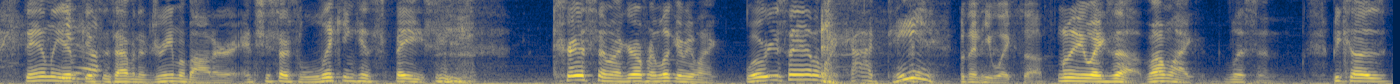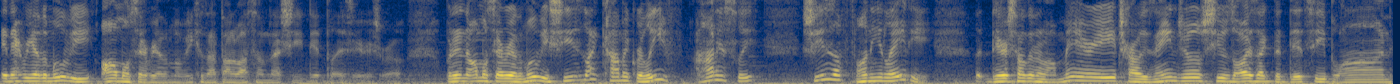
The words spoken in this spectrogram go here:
Stanley Yeah. Ipkiss is having a dream about her, and she starts licking his face. Chris and my girlfriend look at me like, "What were you saying?" I'm like, "God damn it!" But then he wakes up. And then he wakes up. But I'm like, listen. Because in every other movie, almost every other movie, because I thought about something that she did play a serious role. But in almost every other movie, she's like comic relief, honestly. She's a funny lady. There's something about Mary, Charlie's Angels. She was always like the ditzy blonde,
